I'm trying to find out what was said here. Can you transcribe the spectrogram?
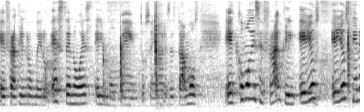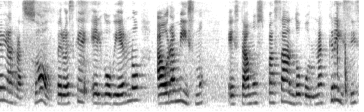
eh, Franklin Romero. Este no es el momento, señores. Estamos es como dice Franklin, ellos, ellos tienen la razón, pero es que el gobierno ahora mismo estamos pasando por una crisis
